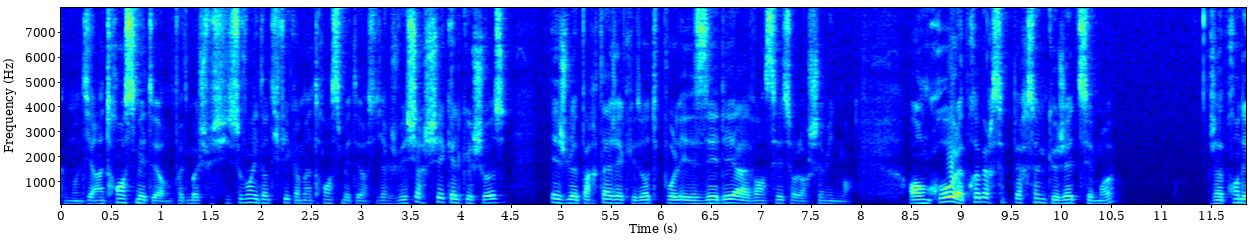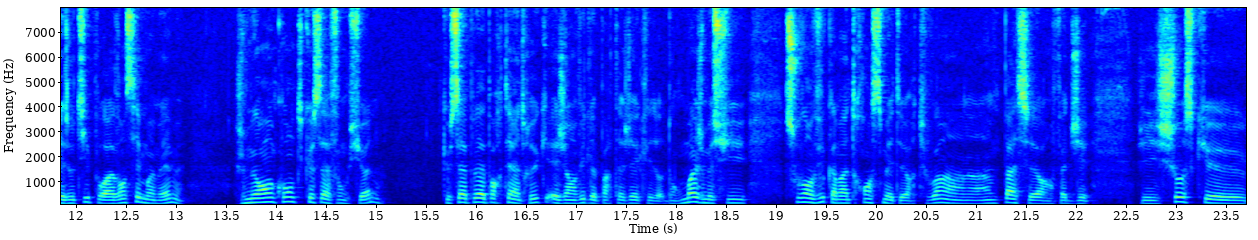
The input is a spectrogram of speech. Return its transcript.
comment dire, un transmetteur. En fait, moi, je suis souvent identifié comme un transmetteur. C'est-à-dire que je vais chercher quelque chose et je le partage avec les autres pour les aider à avancer sur leur cheminement. En gros, la première personne que j'aide, c'est moi. J'apprends des outils pour avancer moi-même. Je me rends compte que ça fonctionne, que ça peut apporter un truc et j'ai envie de le partager avec les autres. Donc moi, je me suis souvent vu comme un transmetteur, tu vois, un, passeur. En fait, j'ai des choses que,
